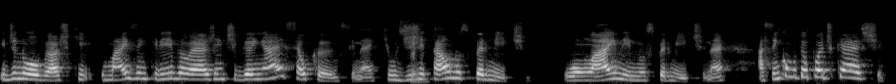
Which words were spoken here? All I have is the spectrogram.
E de novo, eu acho que o mais incrível é a gente ganhar esse alcance, né, que o digital Sim. nos permite, o online nos permite, né? Assim como o teu podcast,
